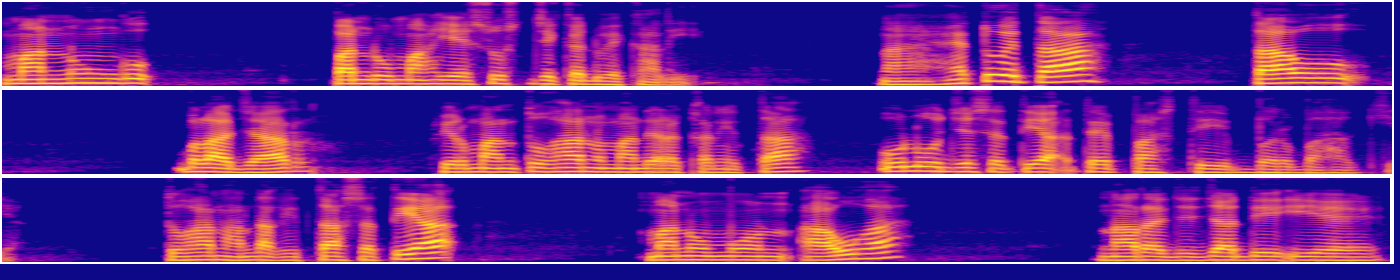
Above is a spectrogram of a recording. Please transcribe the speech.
menunggu pandumah Yesus jika dua kali. Nah, itu kita tahu belajar firman Tuhan memandarkan kita ulu je setia te pasti berbahagia. Tuhan hendak kita setia manumun auha nara jadi iye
